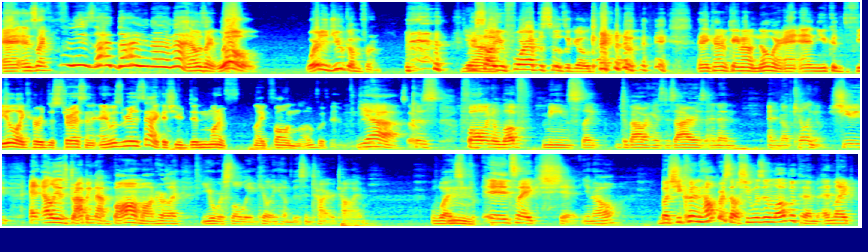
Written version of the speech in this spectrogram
and, and it's like he's not dying and that. And I was like, whoa, where did you come from? We saw you four episodes ago, kind of. And it kind of came out of nowhere, and, and you could feel like her distress, and, and it was really sad because she didn't want to like fall in love with him. Yeah, So- because falling in love means like devouring his desires and then ended up killing him. She and Elliot's dropping that bomb on her, like you were slowly killing him this entire time. Was Hmm. it's like shit, you know? But she couldn't help herself. She was in love with him, and like,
